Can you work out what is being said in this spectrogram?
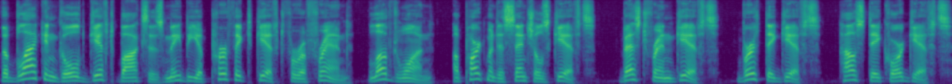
The black and gold gift boxes may be a perfect gift for a friend, loved one, apartment essentials gifts, best friend gifts, birthday gifts, house decor gifts.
